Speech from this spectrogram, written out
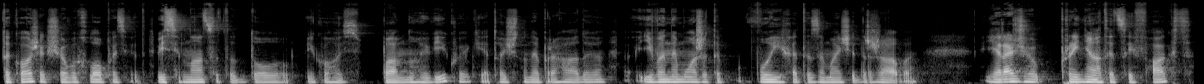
також якщо ви хлопець від 18 до якогось певного віку, який я точно не пригадую, і ви не можете виїхати за межі держави. Я раджу прийняти цей факт,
